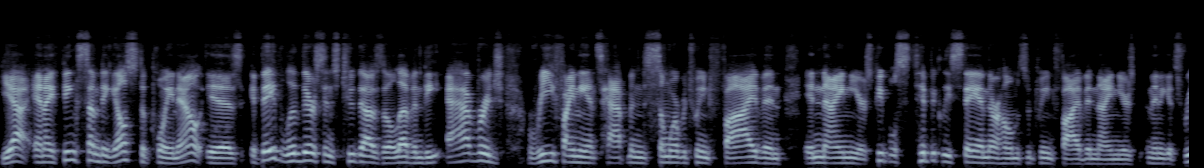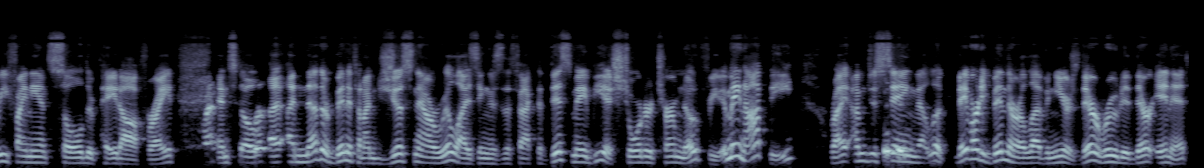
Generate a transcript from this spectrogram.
Yeah, and I think something else to point out is if they've lived there since 2011, the average refinance happens somewhere between five and, and nine years. People typically stay in their homes between five and nine years, and then it gets refinanced, sold, or paid off, right? right. And so a, another benefit I'm just now realizing is the fact that this may be a shorter term note for you. It may not be, right? I'm just saying that look, they've already been there 11 years. They're rooted, they're in it,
